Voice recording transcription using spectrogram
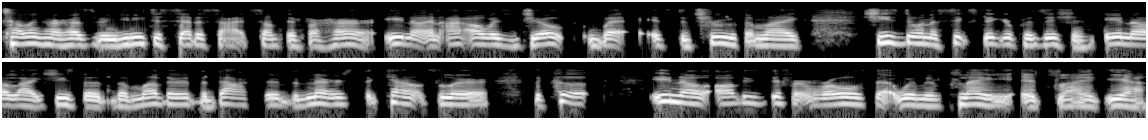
telling her husband, you need to set aside something for her, you know, and I always joke, but it's the truth. I'm like, she's doing a six-figure position, you know, like she's the the mother, the doctor, the nurse, the counselor, the cook you know, all these different roles that women play. It's like, yeah,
